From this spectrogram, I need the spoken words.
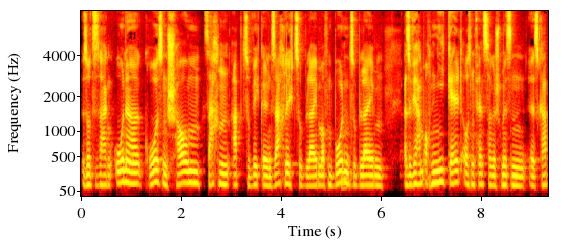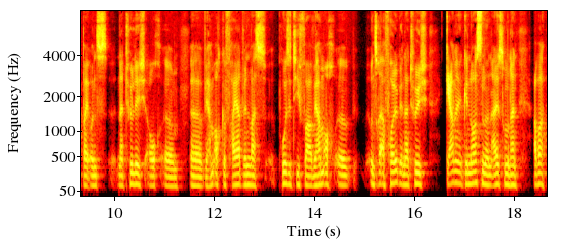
sozusagen ohne großen Schaum Sachen abzuwickeln, sachlich zu bleiben, auf dem Boden zu bleiben. Also wir haben auch nie Geld aus dem Fenster geschmissen. Es gab bei uns natürlich auch, äh, äh, wir haben auch gefeiert, wenn was positiv war. Wir haben auch äh, unsere Erfolge natürlich gerne genossen und alles drum und dran. Aber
